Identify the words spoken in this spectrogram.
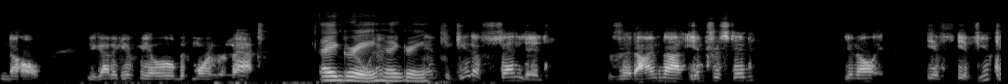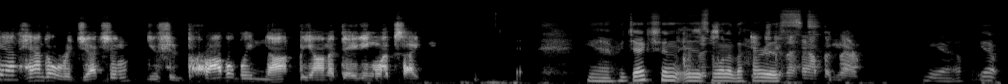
No, you got to give me a little bit more than that. I agree. You know, and, I agree. And to get offended that I'm not interested, you know, if if you can't handle rejection, you should probably not be on a dating website. Yeah, rejection is one of the hardest. It's gonna happen there. Yeah, yep,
